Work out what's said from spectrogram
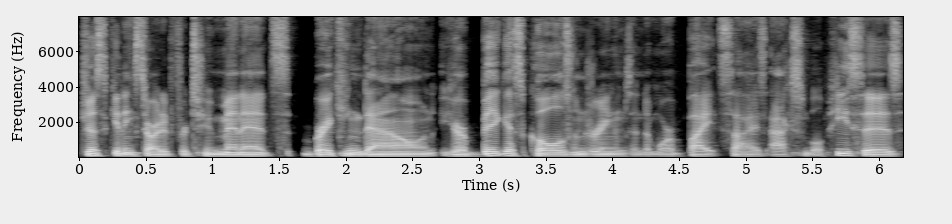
just getting started for two minutes, breaking down your biggest goals and dreams into more bite sized, actionable pieces.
